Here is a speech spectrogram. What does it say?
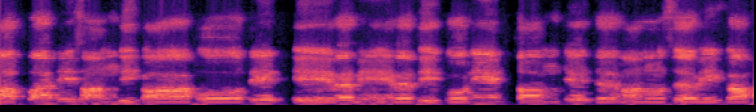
अपतिसन्धिका होते एवमेव भिकुने संचित् मनुष्यविग्रह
